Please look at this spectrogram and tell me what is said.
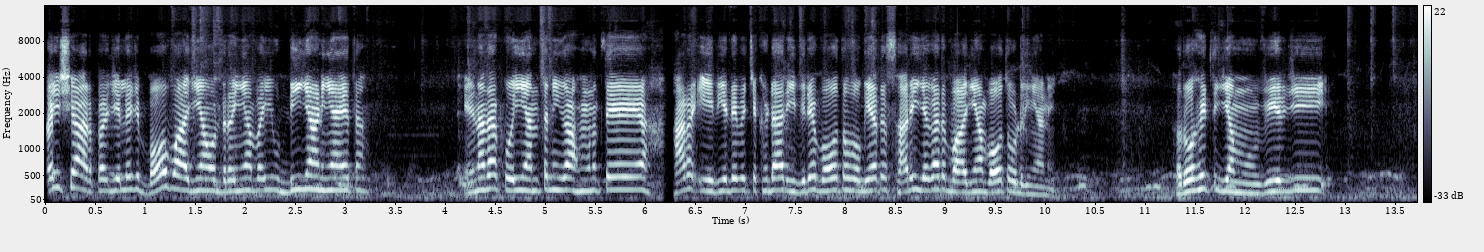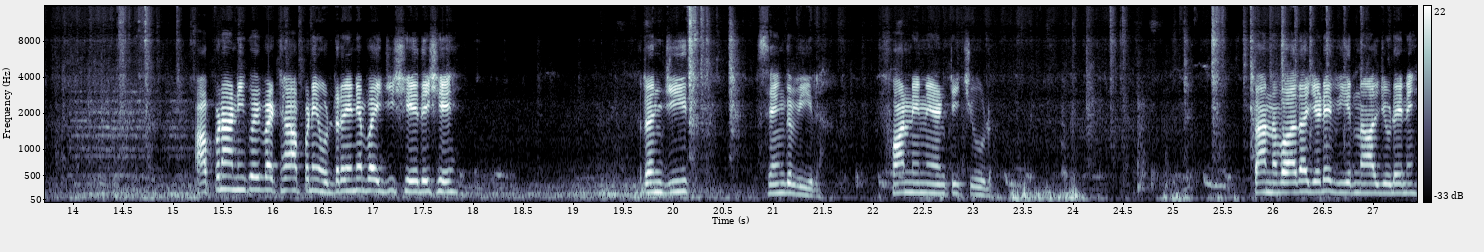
ਬਾਈ ਹੁਸ਼ਿਆਰਪੁਰ ਜ਼ਿਲ੍ਹੇ 'ਚ ਬਹੁਤ ਬਾਜ਼ੀਆਂ ਉੱਡ ਰਹੀਆਂ ਬਾਈ, ਉੱਡੀ ਜਾਣੀਆਂ ਇਹ ਤਾਂ। ਇਹਨਾਂ ਦਾ ਕੋਈ ਅੰਤ ਨਹੀਂਗਾ ਹੁਣ ਤੇ ਹਰ ਏਰੀਆ ਦੇ ਵਿੱਚ ਖਿਡਾਰੀ ਵੀਰੇ ਬਹੁਤ ਹੋ ਗਿਆ ਤੇ ਸਾਰੀ ਜਗ੍ਹਾ ਤੇ ਬਾਜ਼ੀਆਂ ਬਹੁਤ ਉੱਡਦੀਆਂ ਨੇ। ਰੋਹਿਤ ਜੰਮੂ ਵੀਰ ਜੀ, ਆਪਣਾ ਨਹੀਂ ਕੋਈ ਬੈਠਾ, ਆਪਣੇ ਉੱਡ ਰਹੇ ਨੇ ਬਾਈ ਜੀ 6 ਦੇ 6 ਰਣਜੀਤ ਸਿੰਘ ਵੀਰ ਫਨ ਇਨ ਐਂਟੀਚੂਡ ਧੰਨਵਾਦ ਆ ਜਿਹੜੇ ਵੀਰ ਨਾਲ ਜੁੜੇ ਨੇ।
